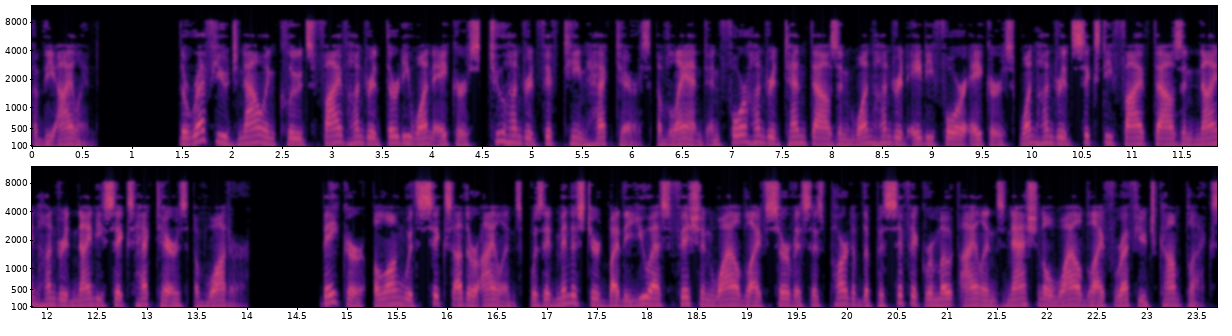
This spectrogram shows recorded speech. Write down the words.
of the island. The refuge now includes 531 acres 215 hectares of land and 410,184 acres 165,996 hectares of water. Baker, along with six other islands, was administered by the U.S. Fish and Wildlife Service as part of the Pacific Remote Islands National Wildlife Refuge Complex.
